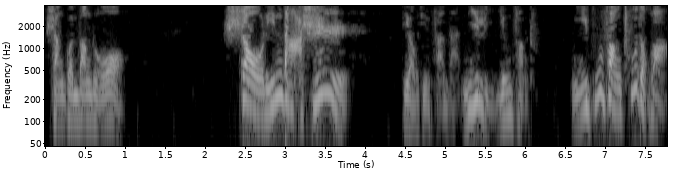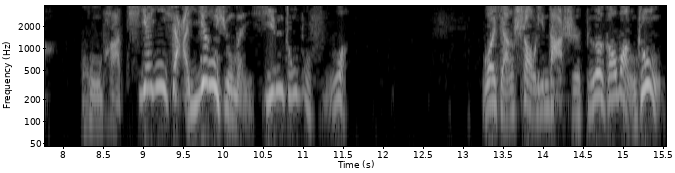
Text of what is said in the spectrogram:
上官帮主，少林大师掉进凡凡，你理应放出。你不放出的话……”恐怕天下英雄们心中不服啊！我想少林大师德高望重，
